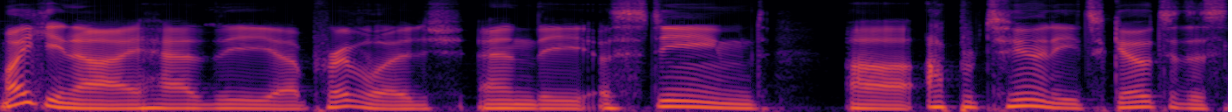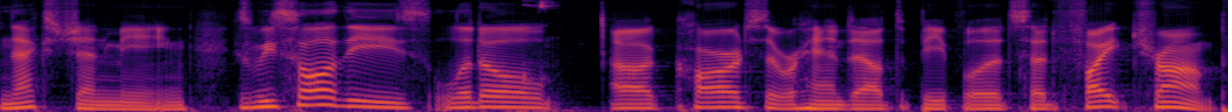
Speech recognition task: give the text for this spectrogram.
Mikey and I had the uh, privilege and the esteemed uh, opportunity to go to this next gen meeting because we saw these little uh, cards that were handed out to people that said "Fight Trump."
